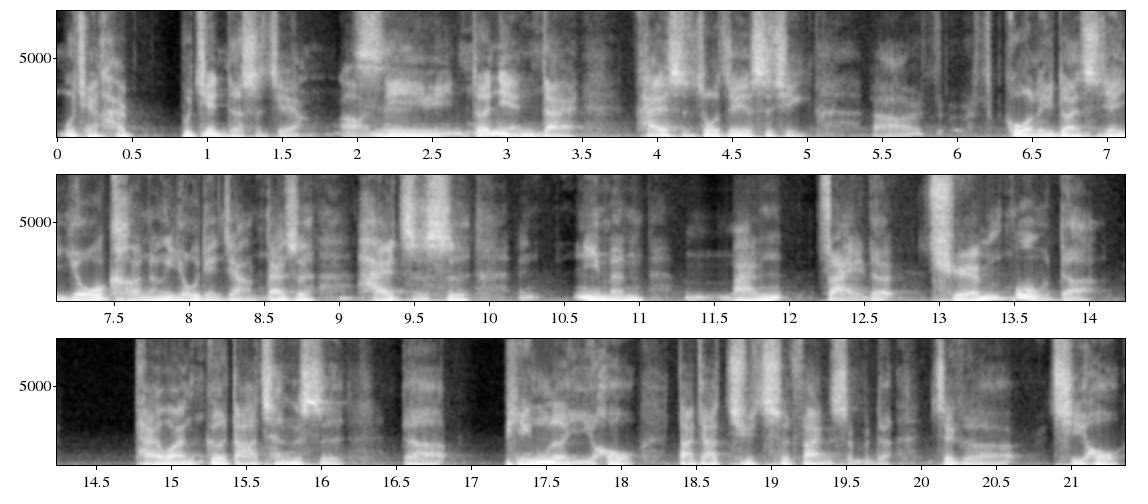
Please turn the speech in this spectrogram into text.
目前还不见得是这样啊。你的年代开始做这些事情啊，过了一段时间，有可能有点这样，但是还只是。你们满载的全部的台湾各大城市的平了以后，大家去吃饭什么的，这个气候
